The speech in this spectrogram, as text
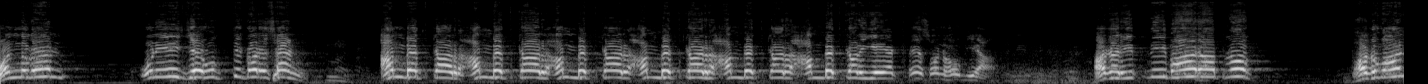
বন্ধুগণ উনি যে উক্তি করেছেন, আম্বেদকর আম্বেদকর আম্বেদকর আম্বেদকর আম্বেদকর আম্বেদকর ये এক ফ্যাশন हो गया अगर इतनी बार आप लोग भगवान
